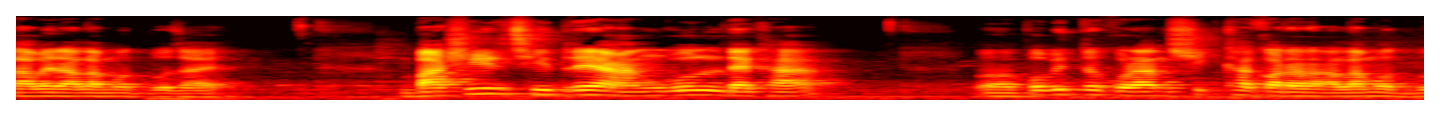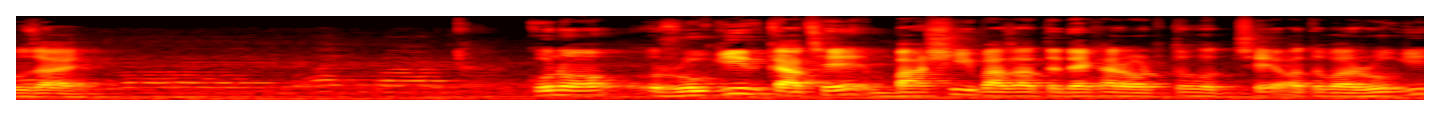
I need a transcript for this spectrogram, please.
লাভের আলামত বোঝায়। বাঁশির ছিদ্রে আঙ্গুল দেখা পবিত্র কোরআন শিক্ষা করার আলামত বোঝায়। কোনো রোগীর কাছে বাঁশি বাজাতে দেখার অর্থ হচ্ছে, অথবা রোগী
